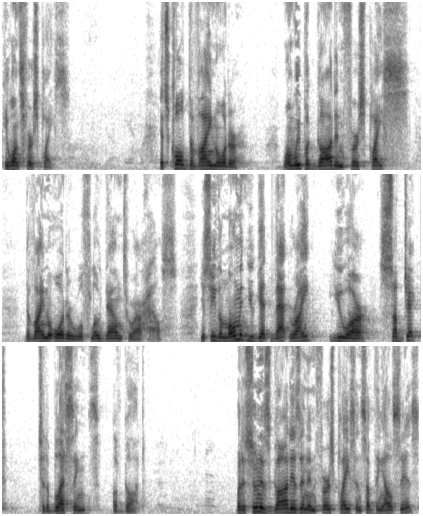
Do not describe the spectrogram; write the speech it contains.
He wants first place. It's called divine order. When we put God in first place, divine order will flow down to our house. You see, the moment you get that right, you are subject to the blessings of God. But as soon as God isn't in first place and something else is,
